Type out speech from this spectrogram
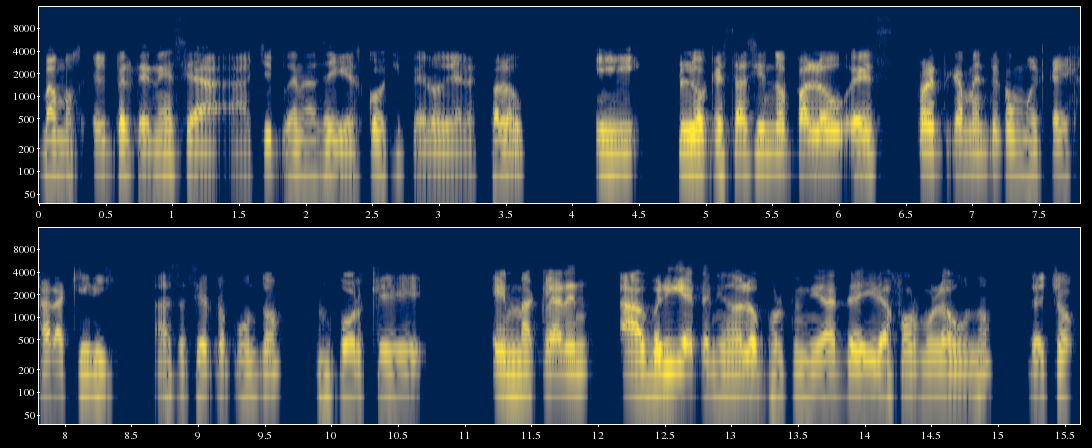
vamos, él pertenece a, Chip Ganassi y es coequipero de Alex Palou. Y lo que está haciendo Palou es prácticamente como el, el harakiri hasta cierto punto, porque en McLaren habría tenido la oportunidad de ir a Fórmula 1. De hecho,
